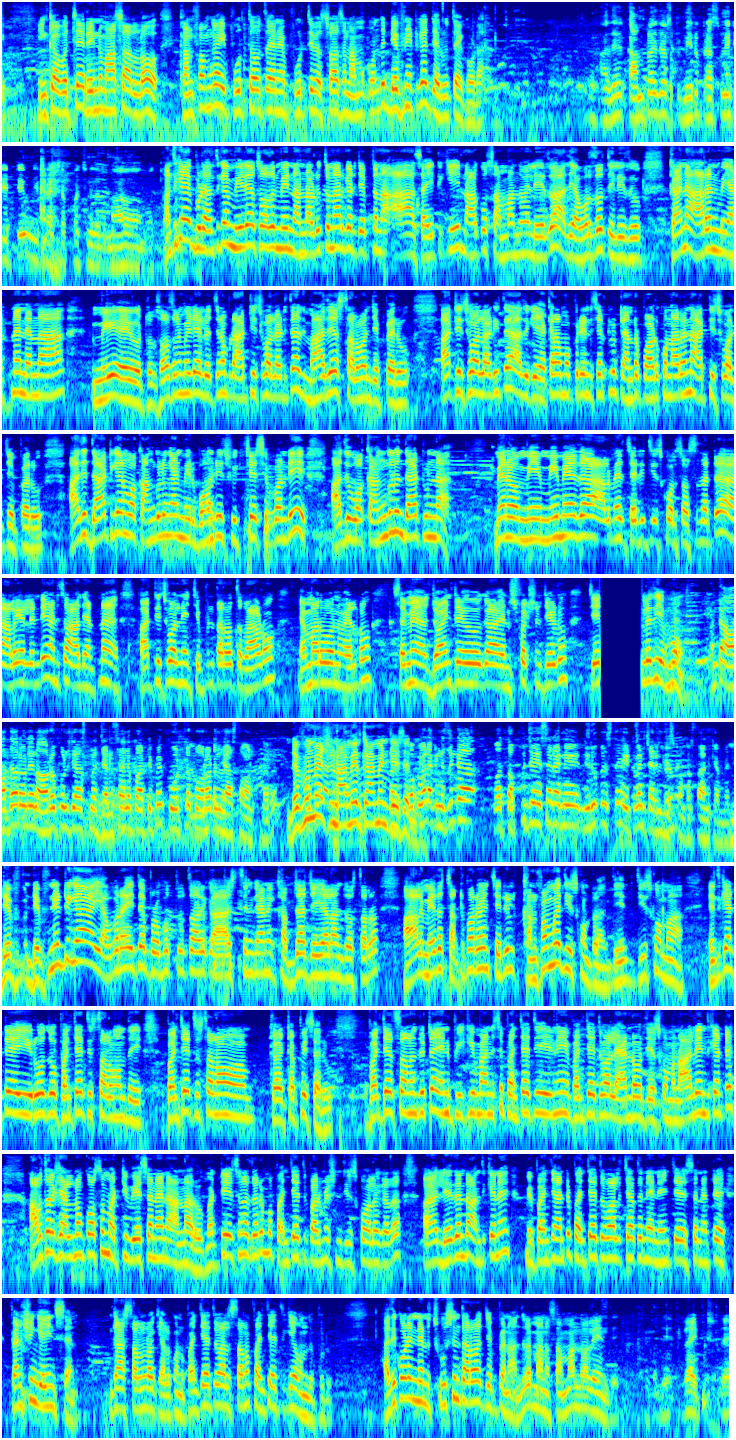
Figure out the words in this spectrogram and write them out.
ఇంకా వచ్చే రెండు మాసాల్లో కన్ఫామ్గా ఈ పూర్తి అవుతాయనే పూర్తి విశ్వాసం నమ్మకం ఉంది. డెఫినెట్గా జరుగుతాయి కూడా. అదే కాంప్లైజర్స్ మీరు ప్రెస్ మీట్ ఎట్టి మీరు చెప్పొచ్చు కదా మా అందుకే ఇప్పుడు అందుకే మీడియా సోదరు మీరు నన్ను అడుగుతున్నారు కదా చెప్తున్నా ఆ సైట్కి నాకు సంబంధమే లేదు అది ఎవరిదో తెలియదు కానీ ఆర్ఎన్ వెంటనే నిన్న మీ సోషల్ మీడియాలో వచ్చినప్పుడు ఆర్టీసీ వాళ్ళు అడిగితే అది మాదే స్థలం అని చెప్పారు. ఆర్టీసీ వాళ్ళు అడిగితే అది ఎకరా ముప్పై రెండు సెంట్లు టెండర్ పాడుకున్నారని ఆర్టీసీ వాళ్ళు చెప్పారు. అది దాటి కానీ ఒక అంగుళం కానీ మీరు బౌండరీస్ ఫిక్స్ చేసి ఇవ్వండి. అది ఒక అంగుళం దాటి ఉన్నా మేము మీ మీ మీద వాళ్ళ మీద చర్య తీసుకోవాల్సి వస్తుందంటే అలాగేనండి అని సో అది వెంటనే ఆర్టీసీ వాళ్ళు నేను చెప్పిన తర్వాత రావడం ఎంఆర్ఓని వెళ్ళడం సమయ జాయింట్గా ఇన్స్పెక్షన్ చేయడం చేయలేదు ఇవ్వం అంటే ఆధారం లేని ఆరోపణలు చేస్తున్న జనసేన పార్టీపై కోర్టులో పోరాటం చేస్తాం అంటున్నారు డెఫర్మేషన్ నా మీద కామెంట్ చేశారు ఒకవేళ నిజంగా తప్పు చేశారని నిరూపిస్తే ఎటువంటి చర్యలు తీసుకుంటారు స్థానిక ఎమ్మెల్యే? డెఫినెట్గా ఎవరైతే ప్రభుత్వ తాలూకు ఆస్తిని కానీ కబ్జా చేయాలని చూస్తారో వాళ్ళ మీద చట్టపరమైన చర్యలు కన్ఫామ్గా తీసుకుంటాం తీసుకోమ్మా. ఎందుకంటే ఈరోజు పంచాయతీ స్థలం ఉంది. పంచాయతీ స్థలం కప్పేశారు. పంచాయతీ స్థలం చుట్టూ ఆయన పీకి మానేసి పంచాయతీని పంచాయతీ వాళ్ళు హ్యాండ్ ఓవర్ చేసుకోమని వాళ్ళు ఎందుకంటే అవతలకి వెళ్ళడం కోసం మట్టి వేసానని అన్నారు. మట్టి వేసినా సరే మా పంచాయతీ పర్మిషన్ తీసుకోవాలి కదా. లేదంటే అందుకనే మీ పంచాయతీ అంటే పంచాయతీ వాళ్ళ చేత నేను ఏం చేశానంటే పెన్షన్ వేయించాను. ఇంకా ఆ స్థలంలోకి వెళ్ళకుండా. పంచాయతీ వాళ్ళ స్థలం పంచాయతీకే ఉంది ఇప్పుడు. అది కూడా నేను చూసిన తర్వాత చెప్పాను. అందులో మన సంబంధం లేనిది. Right right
